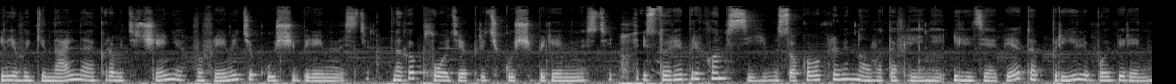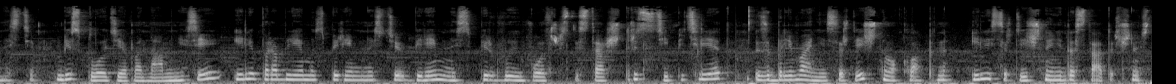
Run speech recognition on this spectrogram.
или вагинальное кровотечение во время текущей беременности, многоплодие при текущей беременности, история прекламсии, высокого кровяного давления или диабета при любой беременности, бесплодие в анамнезе или проблемы с беременностью, беременность впервые в возрасте старше 35 лет, заболевание сердечного клапана или сердечная недостаточность,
